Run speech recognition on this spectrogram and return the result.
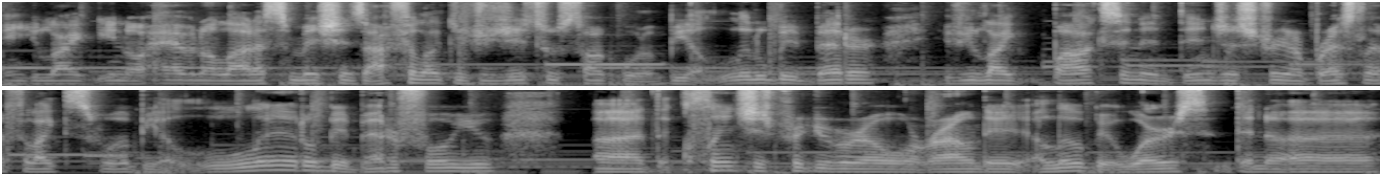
and you like you know having a lot of submissions, I feel like the jujitsu stock would be a little bit better. If you like boxing and then just straight up wrestling, I feel like this will be a little bit better for you. Uh, the clinch is pretty well rounded, a little bit worse than uh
